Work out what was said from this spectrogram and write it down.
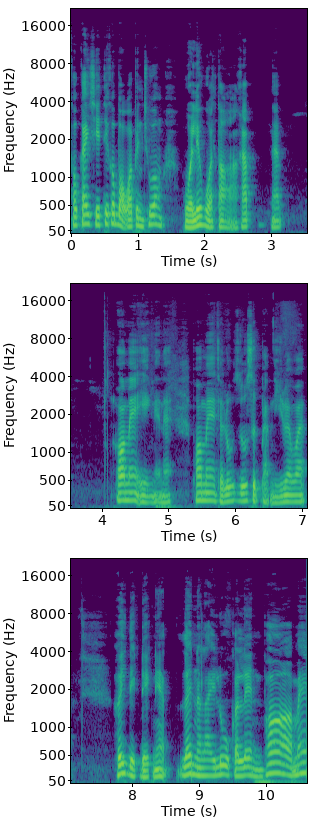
เขาใกล้ชิดที่เขาบอกว่าเป็นช่วงหัวเลี้ยวหัวต่อครับนะพ่อแม่เองเนี่ยนะพ่อแม่จะรู้รู้สึกแบบนี้ด้วยว่าเฮ้ยเด็กๆเนี่ยเล่นอะไรลูกก็เล่น พ่อแม่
